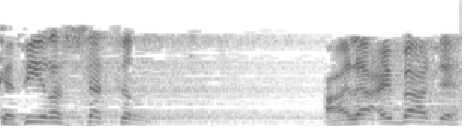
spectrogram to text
كثير الستر. على عباده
